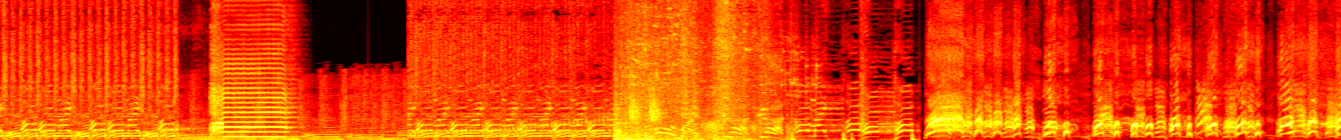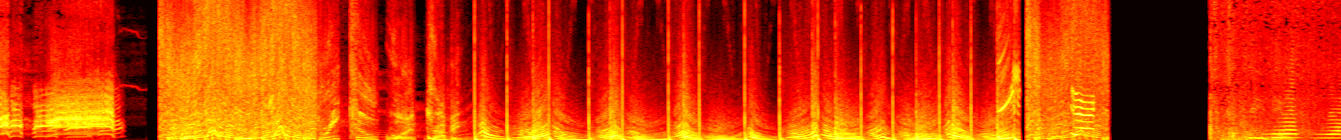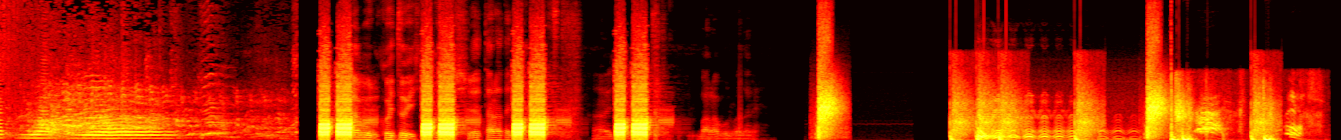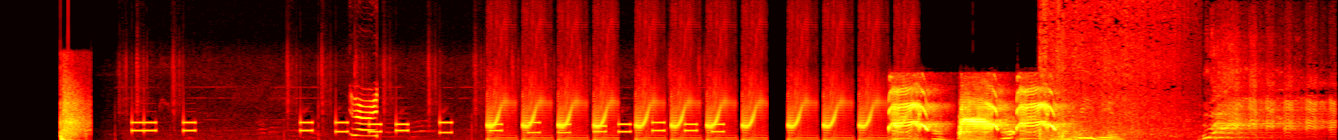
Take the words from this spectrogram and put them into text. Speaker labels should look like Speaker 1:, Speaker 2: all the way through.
Speaker 1: Three, two, one, drop it. gì 아무 그것도 이쪽에 따라다니 말아보는
Speaker 2: 거네
Speaker 3: Oi, oi, oi, oi, oi, oi, oi. Preview.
